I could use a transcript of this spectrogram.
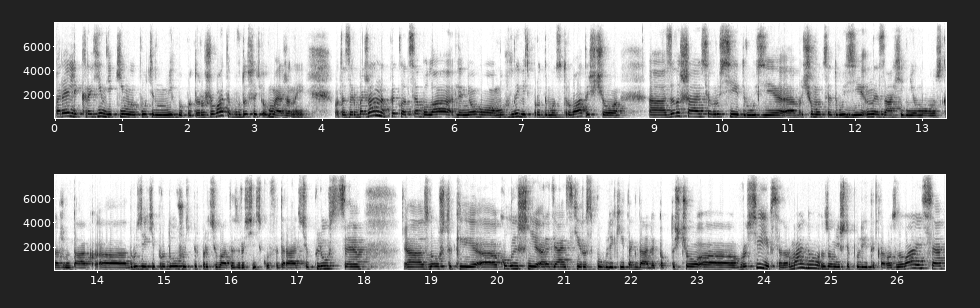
Перелік країн, якими Путін міг би подорожувати, був досить обмежений. От Азербайджан, наприклад, це була для нього можливість продемонструвати, що е, залишаються в Росії друзі, е, причому це друзі не західні, умовно скажімо так, друзі, які продовжують співпрацювати з Російською Федерацією. Плюс це. Е, Знову ж таки, е, колишні радянські республіки і так далі. Тобто, що е, в Росії все нормально, зовнішня політика розвивається,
